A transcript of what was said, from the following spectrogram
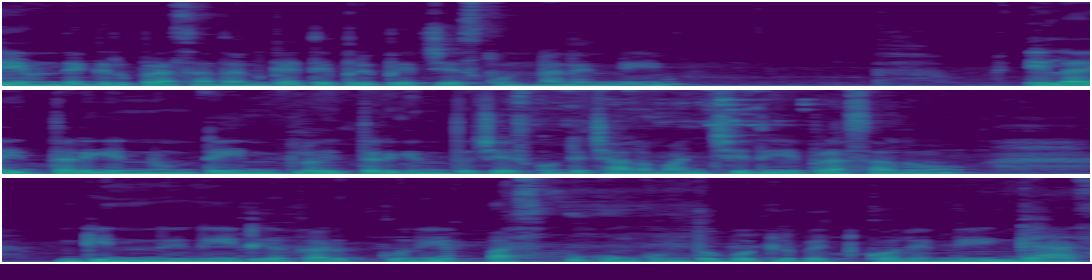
దేవుని దగ్గర ప్రసాదానికి అయితే ప్రిపేర్ చేసుకుంటున్నానండి. ఇలా ఇత్తడి గిన్నె ఉంటే ఇంట్లో ఇత్తడి గిన్నెతో చేసుకుంటే చాలా మంచిది ప్రసాదం. గిన్నె నీట్గా కడుక్కొని పసుపు కుంకుమతో బొట్లు పెట్టుకోవాలండి. గ్యాస్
